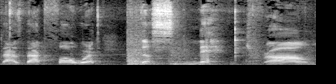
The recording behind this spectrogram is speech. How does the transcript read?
That's that forward. The snare drum.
